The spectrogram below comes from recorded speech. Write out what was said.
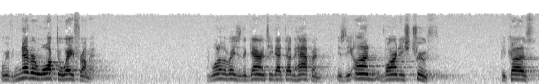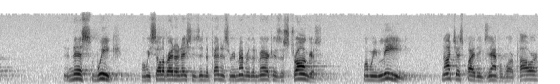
but we've never walked away from it. And one of the reasons to guarantee that doesn't happen is the unvarnished truth. Because in this week, when we celebrate our nation's independence, remember that America is the strongest when we lead, not just by the example of our power,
